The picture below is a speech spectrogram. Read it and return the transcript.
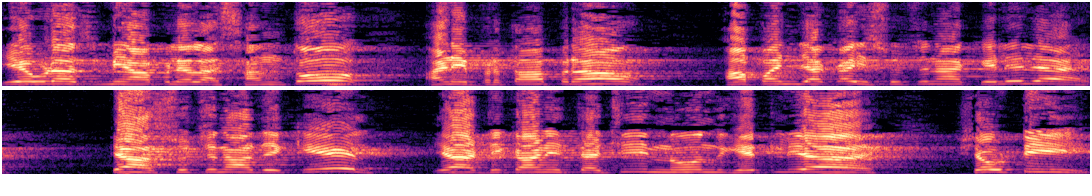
एवढंच मी आपल्याला सांगतो. आणि प्रतापराव आपण ज्या काही सूचना केलेल्या आहेत त्या सूचना देखील या ठिकाणी त्याची नोंद घेतली आहे. शेवटी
